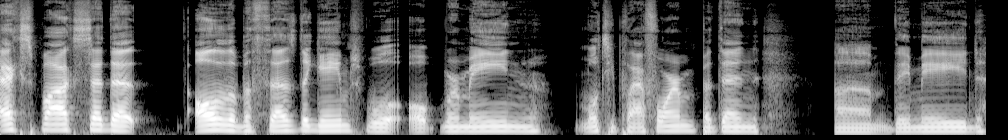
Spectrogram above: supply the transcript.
Xbox said that all of the Bethesda games will remain multi-platform, but then um, they made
